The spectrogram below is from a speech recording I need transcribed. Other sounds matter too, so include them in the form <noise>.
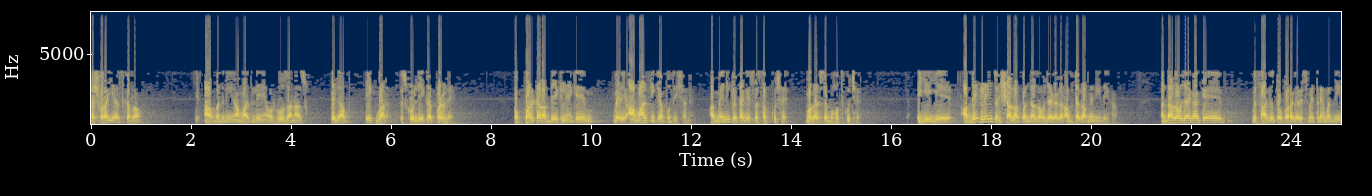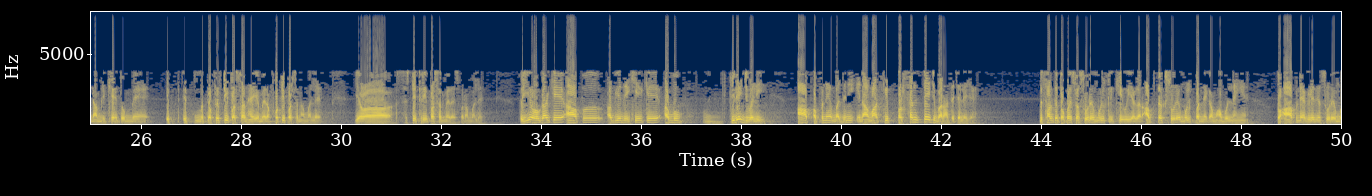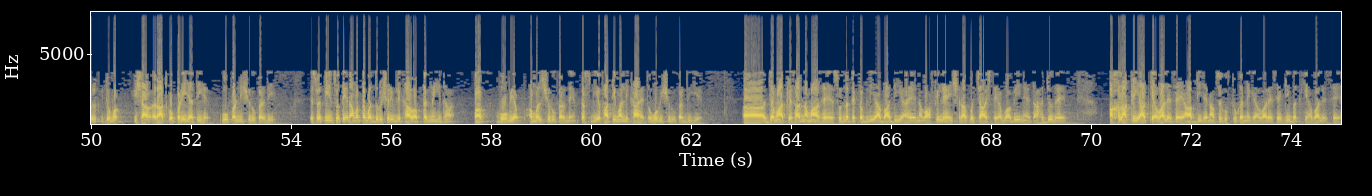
مشورہ یہ عرض کر رہا ہوں کہ آپ مدنی انعامات لیں اور روزانہ پہلے آپ ایک بار اس کو لے کر پڑھ لیں۔ اور پڑھ کر آپ دیکھ لیں کہ میرے اعمال کی کیا پوزیشن ہے۔ اب میں نہیں کہتا کہ اس میں سب کچھ ہے، مگر اس سے بہت کچھ ہے۔ یہ یہ، آپ دیکھ لیں گے تو انشاءاللہ آپ کو اندازہ ہو جائے گا، اگر اب تک آپ نے نہیں دیکھا۔ اندازہ ہو جائے گا کہ مثال کے طور پر اگر اس میں اتنے مدنی انعام لکھے تو میں مطلب ففٹی پرسینٹ ہے یا میرا فورٹی پرسینٹ عمل ہے یا سکسٹی تھری پرسینٹ میرا اس پر عمل ہے۔ تو یہ ہوگا کہ آپ اب یہ دیکھیے کہ اب گریجولی آپ اپنے مدنی انعامات کی پرسنٹیج بڑھاتے چلے جائیں۔ مثال کے طور پر اس پر سورہ ملک لکھی ہوئی اگر اب تک سورہ ملک پڑھنے کا معمول نہیں ہے، تو آپ نے اگلے دن سورہ ملک جو عشاء رات کو پڑھی جاتی ہے، وہ پڑھنی شروع کر دی۔ اس میں تین سو تیرہ مرتبہ درو شریف لکھا ہوا اب تک نہیں تھا، تو آپ وہ بھی عمل شروع کر دیں۔ تصویر فاطمہ لکھا ہے، تو وہ بھی شروع کر دیجیے جماعت کے ساتھ نماز ہے، سنت قبلی آبادیہ ہے، نوافل ہے اشراق و چاشت ہے عوابین ہے تحجد ہے۔ اخلاقیات کے حوالے سے، آپ جی جناب سے گفتگو کرنے کے حوالے سے، غیبت کے حوالے سے،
